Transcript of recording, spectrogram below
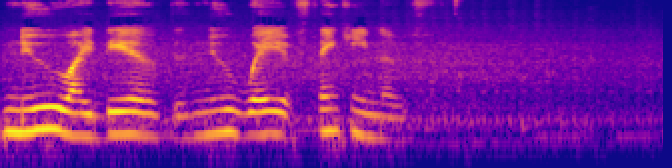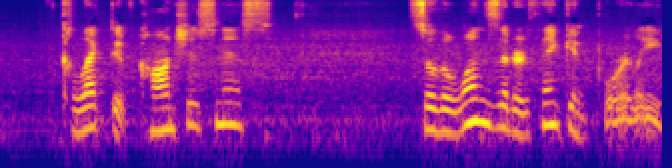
new idea, of the new way of thinking of collective consciousness. So the ones that are thinking poorly,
